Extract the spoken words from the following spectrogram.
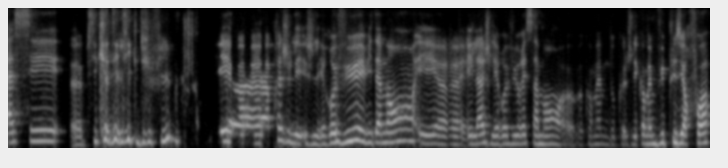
assez euh, psychédélique du film. Et après, je l'ai revu évidemment, et, et, là, je l'ai revu récemment quand même. Donc, je l'ai quand même vu plusieurs fois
